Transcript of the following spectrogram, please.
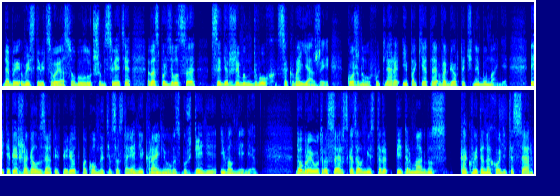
дабы выставить свою особу в лучшем свете, воспользовался содержимым двух саквояжей, кожаного футляра и пакета в оберточной бумаге, и теперь шагал взад и вперед по комнате в состоянии крайнего возбуждения и волнения. «Доброе утро, сэр», — сказал мистер Питер Магнус. «Как вы это находите, сэр?»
